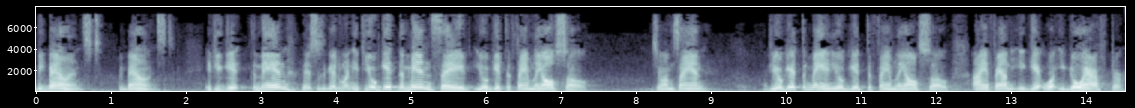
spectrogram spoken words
Be balanced. Be balanced. If you get the men, this is a good one. If you'll get the men saved, you'll get the family also. See what I'm saying? If you'll get the men, you'll get the family also. I have found that you get what you go after.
